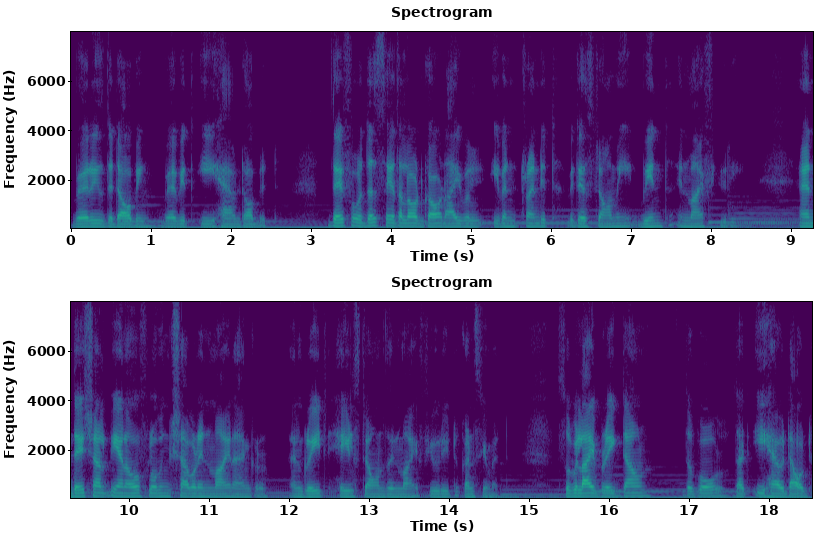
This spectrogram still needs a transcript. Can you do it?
Where is the daubing wherewith ye have daubed it? Therefore, thus saith the Lord God, I will even rend it with a stormy wind in my fury, and there shall be an overflowing shower in mine anger, and great hailstones in my fury to consume it. So will I break down the wall that ye have daubed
